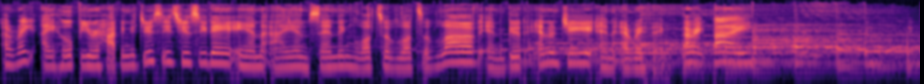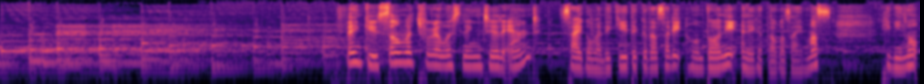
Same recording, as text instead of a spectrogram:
Alright, I hope you're having a juicy, juicy day and I am sending lots of lots of love and good energy and everything. Alright, bye! Thank you so much for listening to the end. 最後まで聞いてくださり本当にありがとうございます。日々の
